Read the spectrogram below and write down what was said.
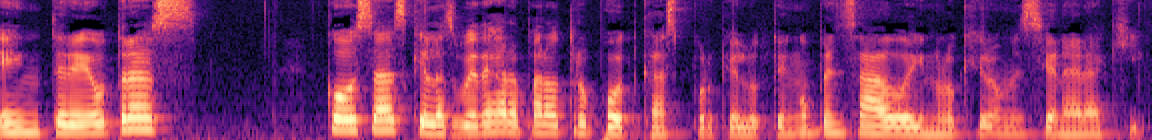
entre otras cosas que las voy a dejar para otro podcast porque lo tengo pensado y no lo quiero mencionar aquí.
